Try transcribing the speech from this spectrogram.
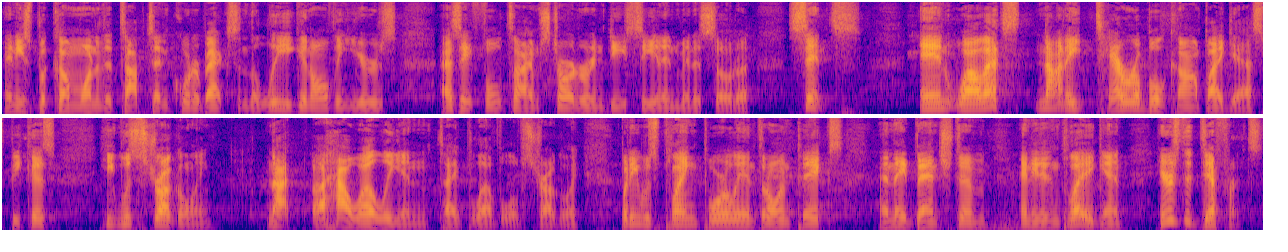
and he's become one of the top 10 quarterbacks in the league in all the years as a full-time starter in DC and in Minnesota since. And while that's not a terrible comp, I guess, because he was struggling, not a Howellian type level of struggling, but he was playing poorly and throwing picks, and they benched him, and he didn't play again. Here's the difference.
